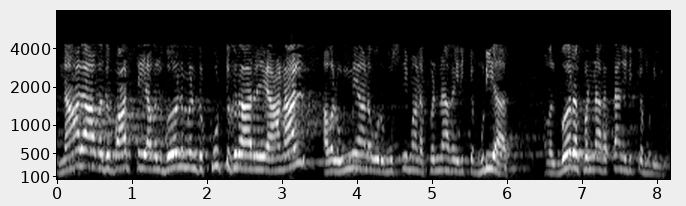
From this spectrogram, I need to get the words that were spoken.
நாலாவது வார்த்தை அவள் வேணுமென்று கூட்டுகிறாரே கூட்டுகிறார்களே ஆனால் அவள் உண்மையான ஒரு முஸ்லிமான பெண்ணாக இருக்க முடியாது. அவள் வேற பெண்ணாகத்தான் இருக்க முடியும்.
